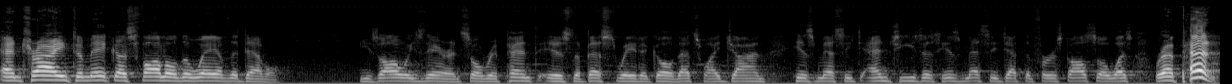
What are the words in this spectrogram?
and trying to make us follow the way of the devil. He's always there. And so repent is the best way to go. That's why John, his message, and Jesus, his message at the first also was repent,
